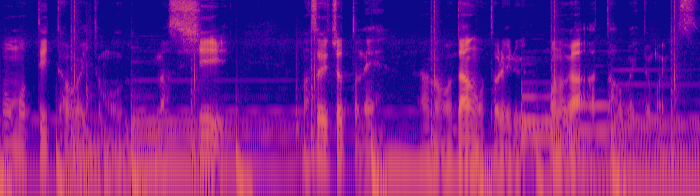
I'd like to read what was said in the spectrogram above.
もう持っていった方がいいと思いますし、まあ、そういうちょっとね、あの暖を取れるものがあった方がいいと思います。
